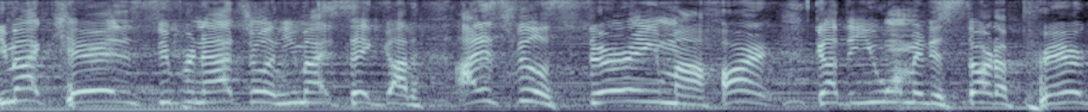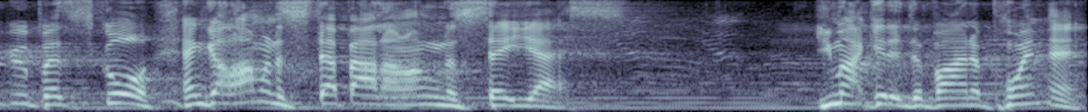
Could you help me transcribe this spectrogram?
You might carry the supernatural and you might say, God, I just feel a stirring in my heart. God, that you want me to start a prayer group at school. And God, I'm gonna step out and I'm gonna say yes. You might get a divine appointment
